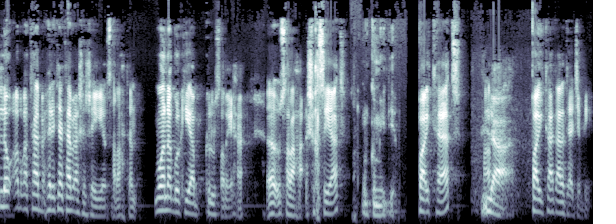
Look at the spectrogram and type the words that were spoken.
لو أبغى أتابع Fairy Tail أتابع عشان شيئين صراحة. وأنا أقول لك إياها بكل صريحة. صراحة. شخصيات؟ والكوميديا fight ات؟ لا. fight ات أنا تعجبني.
